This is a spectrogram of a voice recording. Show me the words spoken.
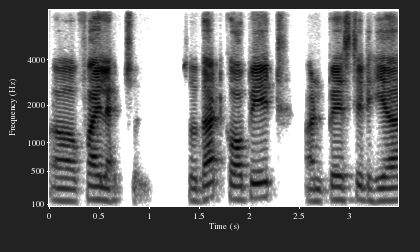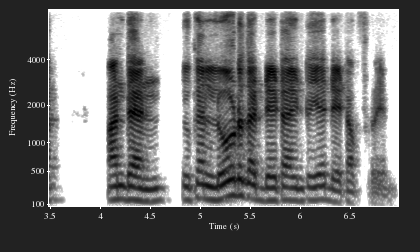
uh, file actually. So that copy it and paste it here. And then you can load that data into a data frame.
